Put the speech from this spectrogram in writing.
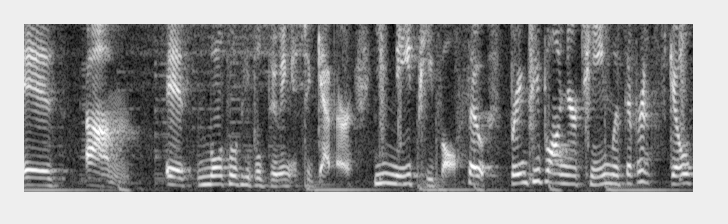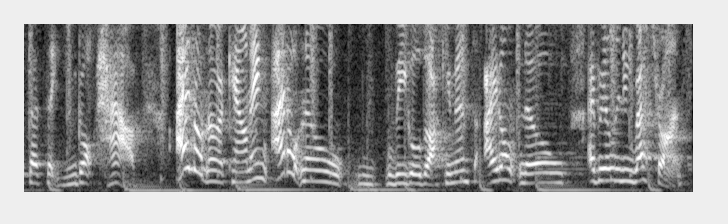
is um, is multiple people doing it together. You need people. So bring people on your team with different skill sets that you don't have. I don't know accounting. I don't know legal documents. I don't know, I barely knew restaurants,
